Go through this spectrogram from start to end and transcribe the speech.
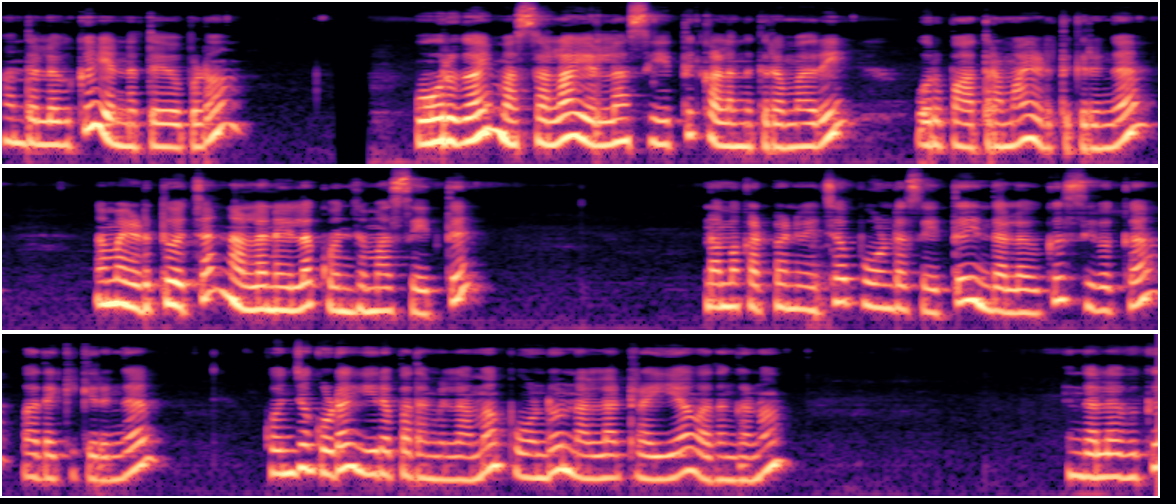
அந்த அளவுக்கு எண்ணெய் தேவைப்படும். ஊறுகாய் மசாலா எல்லாம் சேர்த்து கலந்துக்கிற மாதிரி ஒரு பாத்திரமாக எடுத்துக்கிறேங்க. நம்ம எடுத்து வச்ச நல்லெண்ணெயில் கொஞ்சமாக சேர்த்து நம்ம கட் பண்ணி வச்ச பூண்டை சேர்த்து இந்த அளவுக்கு சிவக்க வதக்கிக்கிறேங்க. கொஞ்சம் கூட ஈரப்பதம் இல்லாமல் பூண்டும் நல்லா ட்ரையாக வதங்கணும். இந்த அளவுக்கு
